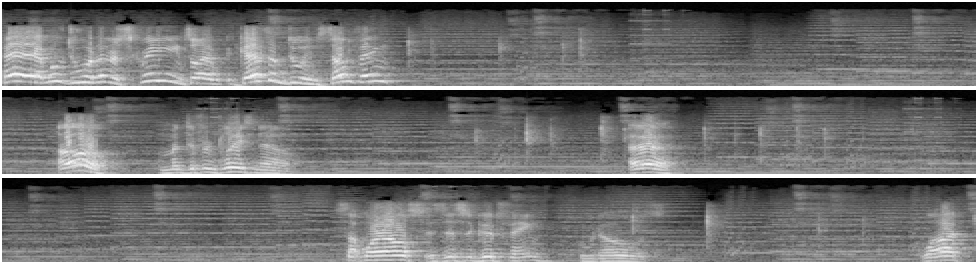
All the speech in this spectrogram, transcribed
Hey, I moved to another screen, so I guess I'm doing something. Oh, I'm a different place now. Uh. Somewhere else? Is this a good thing? Who knows? What?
